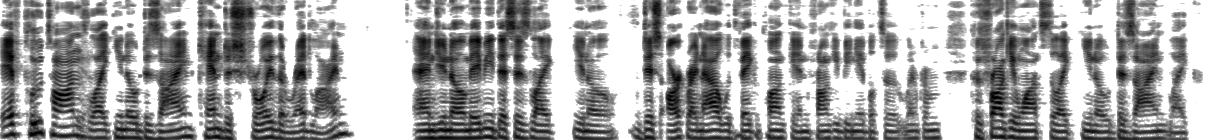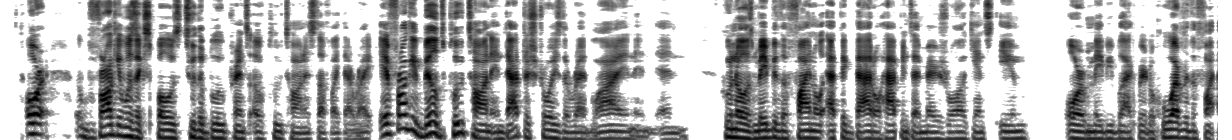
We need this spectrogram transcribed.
If Pluton's Yeah. like, you know, design can destroy the red line, and you know, maybe this is like, you know, this arc right now with Vegapunk and Franky being able to learn from because Franky wants to like, you know, design like or Franky was exposed to the blueprints of Pluton and stuff like that, right? If Franky builds Pluton and that destroys the red line and and who knows, maybe the final epic battle happens at Mary Joie against Im or maybe Blackbeard or whoever the fi-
